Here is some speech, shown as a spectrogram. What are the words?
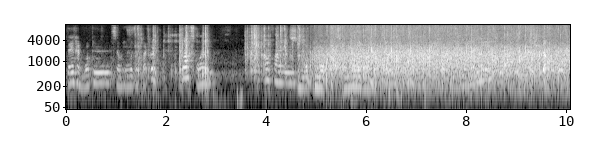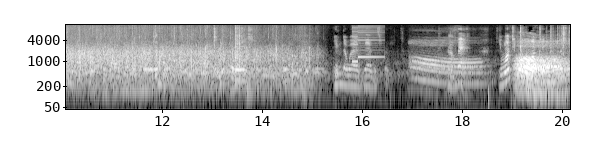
Zane had weapons, so he wasn't that good. Last one. I'll find. It's not, not, it's Though was free. Now there. You want to? You want to?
